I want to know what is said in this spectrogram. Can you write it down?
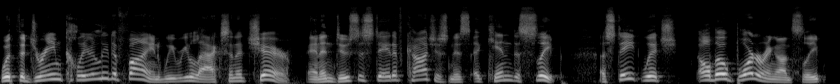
With the dream clearly defined, we relax in a chair and induce a state of consciousness akin to sleep, a state which, although bordering on sleep,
